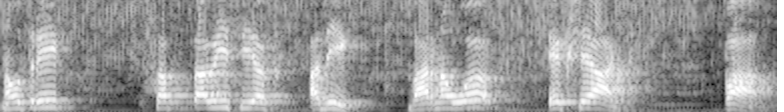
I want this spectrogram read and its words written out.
नवत्रिक सत्तावीस यक्स अधिक बारा नव्व एकशे आठ. पा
